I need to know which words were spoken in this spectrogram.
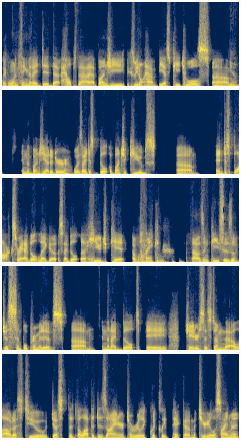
like one thing that I did that helped that at Bungie because we don't have BSP tools um, yeah. in the Bungie editor was I just built a bunch of cubes um, and just blocks. Right, I built Legos. I built a huge kit of like a thousand pieces of just simple primitives, um, and then I built a shader system that allowed us to just allowed the designer to really quickly pick a material assignment.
